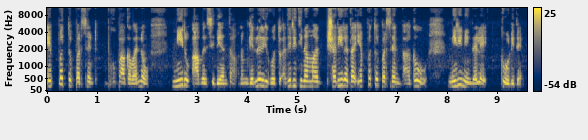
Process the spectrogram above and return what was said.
ಎಪ್ಪತ್ತು ಪರ್ಸೆಂಟ್ ಭೂಭಾಗವನ್ನು ನೀರು ಆವರಿಸಿದೆ ಅಂತ ನಮ್ಗೆಲ್ಲರಿಗೂ ಗೊತ್ತು. ಅದೇ ರೀತಿ ನಮ್ಮ ಶರೀರದ ಎಪ್ಪತ್ತು ಪರ್ಸೆಂಟ್ ಭಾಗವು ನೀರಿನಿಂದಲೇ ಕೂಡಿದೆ.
